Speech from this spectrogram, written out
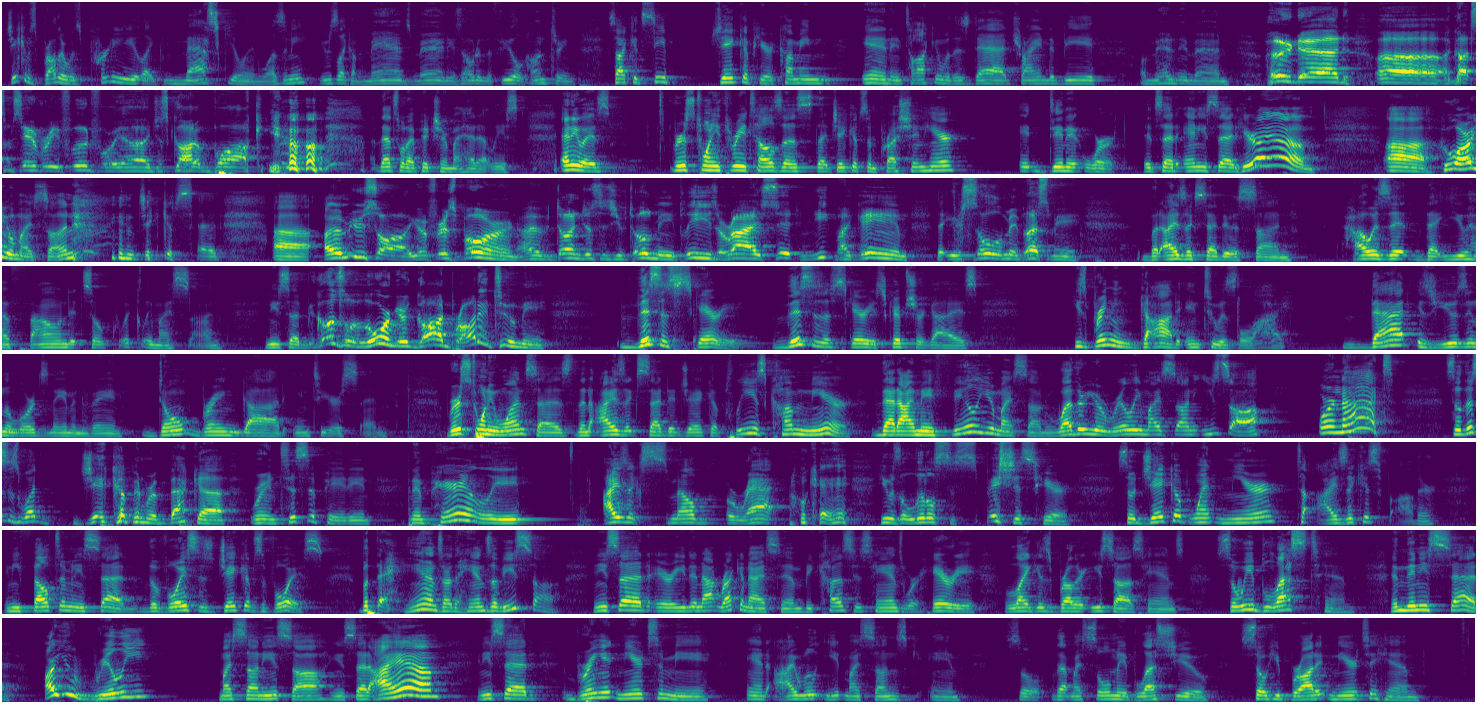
Jacob's brother was pretty like masculine, wasn't he? He was like a man's man. He's out in the field hunting. So I could see Jacob here coming in and talking with his dad, trying to be a manly man. Hey, Dad, uh, I got some savory food for you. I just got a buck. That's what I picture in my head, at least. Anyways, verse 23 tells us that Jacob's impression here, it didn't work. It said, and he said, Here I am. Uh, who are you, my son? and Jacob said, uh, I am Esau, your firstborn. I have done just as you've told me. Please arise, sit, and eat my game, that your soul may bless me. But Isaac said to his son, How is it that you have found it so quickly, my son? And he said, Because the Lord your God brought it to me. This is scary. This is a scary scripture, guys. He's bringing God into his lie. That is using the Lord's name in vain. Don't bring God into your sin. Verse 21 says Then Isaac said to Jacob, Please come near, that I may feel you, my son, whether you're really my son Esau or not. So, this is what Jacob and Rebekah were anticipating. And apparently, Isaac smelled a rat, okay? He was a little suspicious here. So Jacob went near to Isaac his father, and he felt him, and he said, The voice is Jacob's voice, but the hands are the hands of Esau. And he said, or he did not recognize him because his hands were hairy like his brother Esau's hands. So he blessed him. And then he said, Are you really my son Esau? And he said, I am. And he said, Bring it near to me, and I will eat my son's game so that my soul may bless you. So he brought it near to him,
